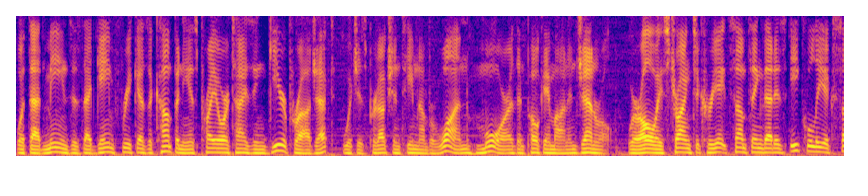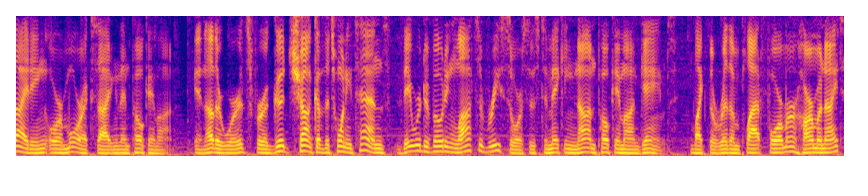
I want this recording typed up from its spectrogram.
What that means is that Game Freak as a company is prioritizing Gear Project, which is production team number 1, more than Pokemon in general. We're always trying to create something that is equally exciting or more exciting than Pokemon. In other words, for a good chunk of the 2010s, they were devoting lots of resources to making non-Pokemon games, like the rhythm platformer HarmoKnight,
